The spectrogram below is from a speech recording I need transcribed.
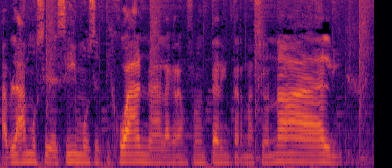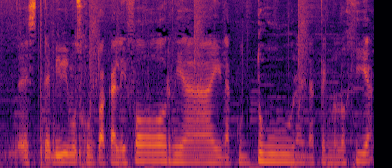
hablamos y decimos de Tijuana, la gran frontera internacional y este, vivimos junto a California y la cultura y la tecnología,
